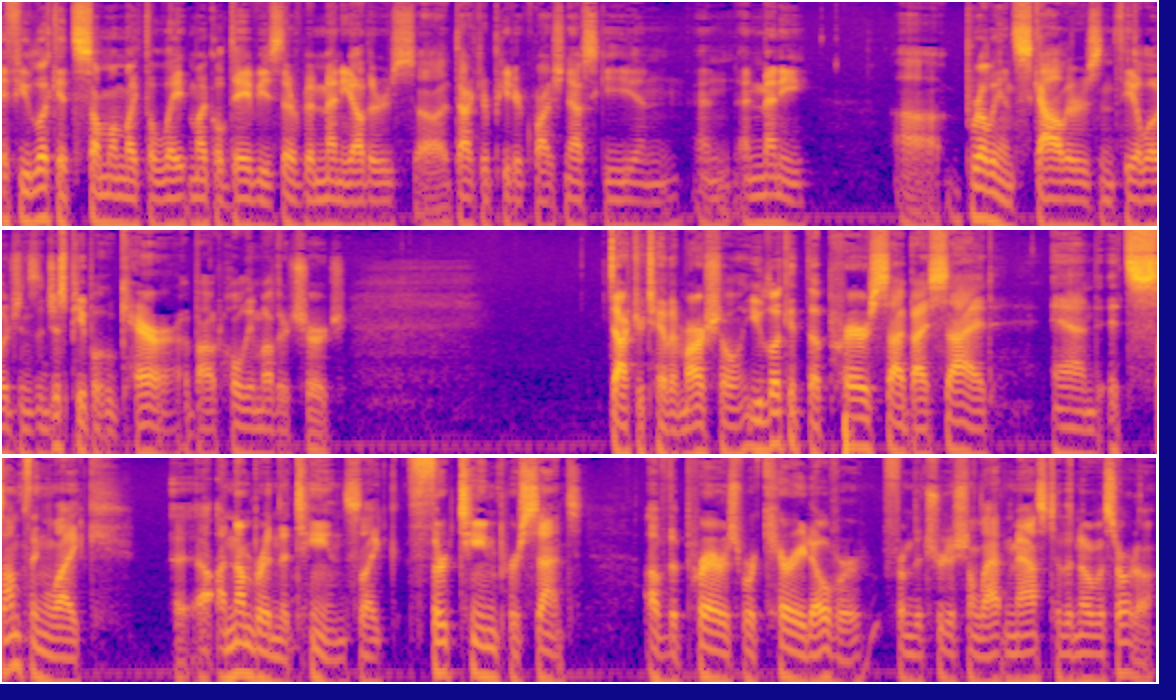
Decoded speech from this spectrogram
if you look at someone like the late Michael Davies, there have been many others, uh, Dr. Peter Kwasniewski, and and and many uh, brilliant scholars and theologians, and just people who care about Holy Mother Church. Dr. Taylor Marshall. You look at the prayers side by side, and it's something like a, a number in the teens, like thirteen percent of the prayers were carried over from the traditional Latin Mass to the Novus Ordo.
